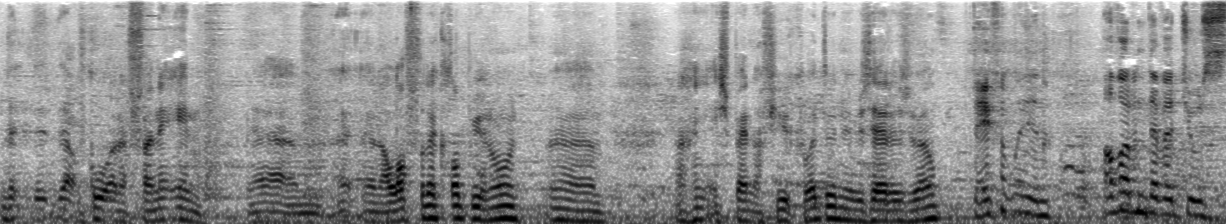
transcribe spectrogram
that, that, have got an affinity and, um, and a love for the club, you know. Um, I think he spent a few quid when he was there as well. Definitely, and other individuals.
